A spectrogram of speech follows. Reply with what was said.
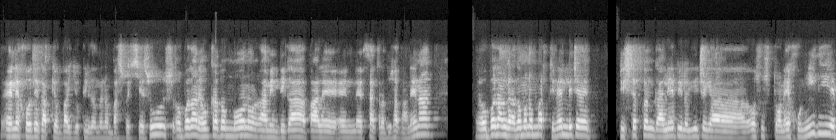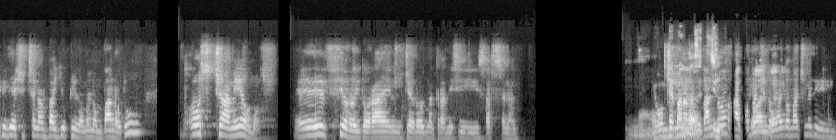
Δεν έχω ούτε κάποιο βάγιο κλειδωμένο πας στο Χεσούς, οπότε εγώ κρατώ μόνο αμυντικά πάλι δεν θα κρατούσα κανέναν. Οπότε κρατώ μόνο Μαρτινέλli και πιστεύω είναι καλή επιλογή και για όσους τον έχουν ήδη, επειδή έχει και ένα βάγιο κλειδωμένο πάνω του. Ως τζαμί όμως. Ε, θεωρώ ότι τώρα είναι καιρός να κρατήσει στα Arsenal. Ναι. Εγώ Και μπαίνοντας έτσι- επαναλαμβάνω, ακόμα Ο και το Αντώνη- το μάτσο με την,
